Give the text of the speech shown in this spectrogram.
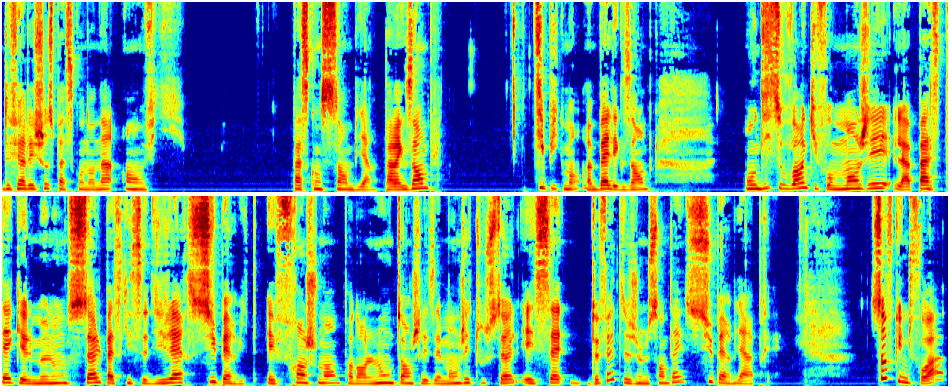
De faire les choses parce qu'on en a envie. Parce qu'on se sent bien. Par exemple, typiquement, un bel exemple, on dit souvent qu'il faut manger la pastèque et le melon seul parce qu'ils se digèrent super vite. Et franchement, pendant longtemps, je les ai mangés tout seuls et c'est, de fait, je me sentais super bien après. Sauf qu'une fois,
